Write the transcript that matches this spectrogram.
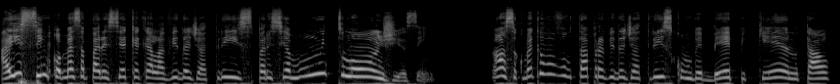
Aí sim começa a parecer que aquela vida de atriz parecia muito longe, assim. Nossa, como é que eu vou voltar para a vida de atriz com um bebê pequeno tal?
